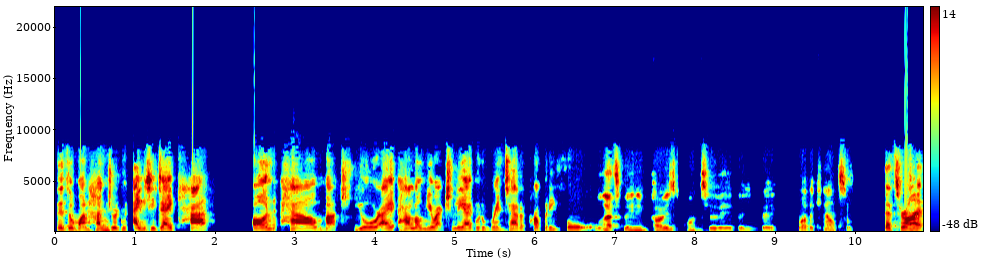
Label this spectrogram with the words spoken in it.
There's a 180 day cap on how much you're a, how long you're actually able to rent out a property for. Well, that's been imposed onto Airbnb by the council. That's right.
